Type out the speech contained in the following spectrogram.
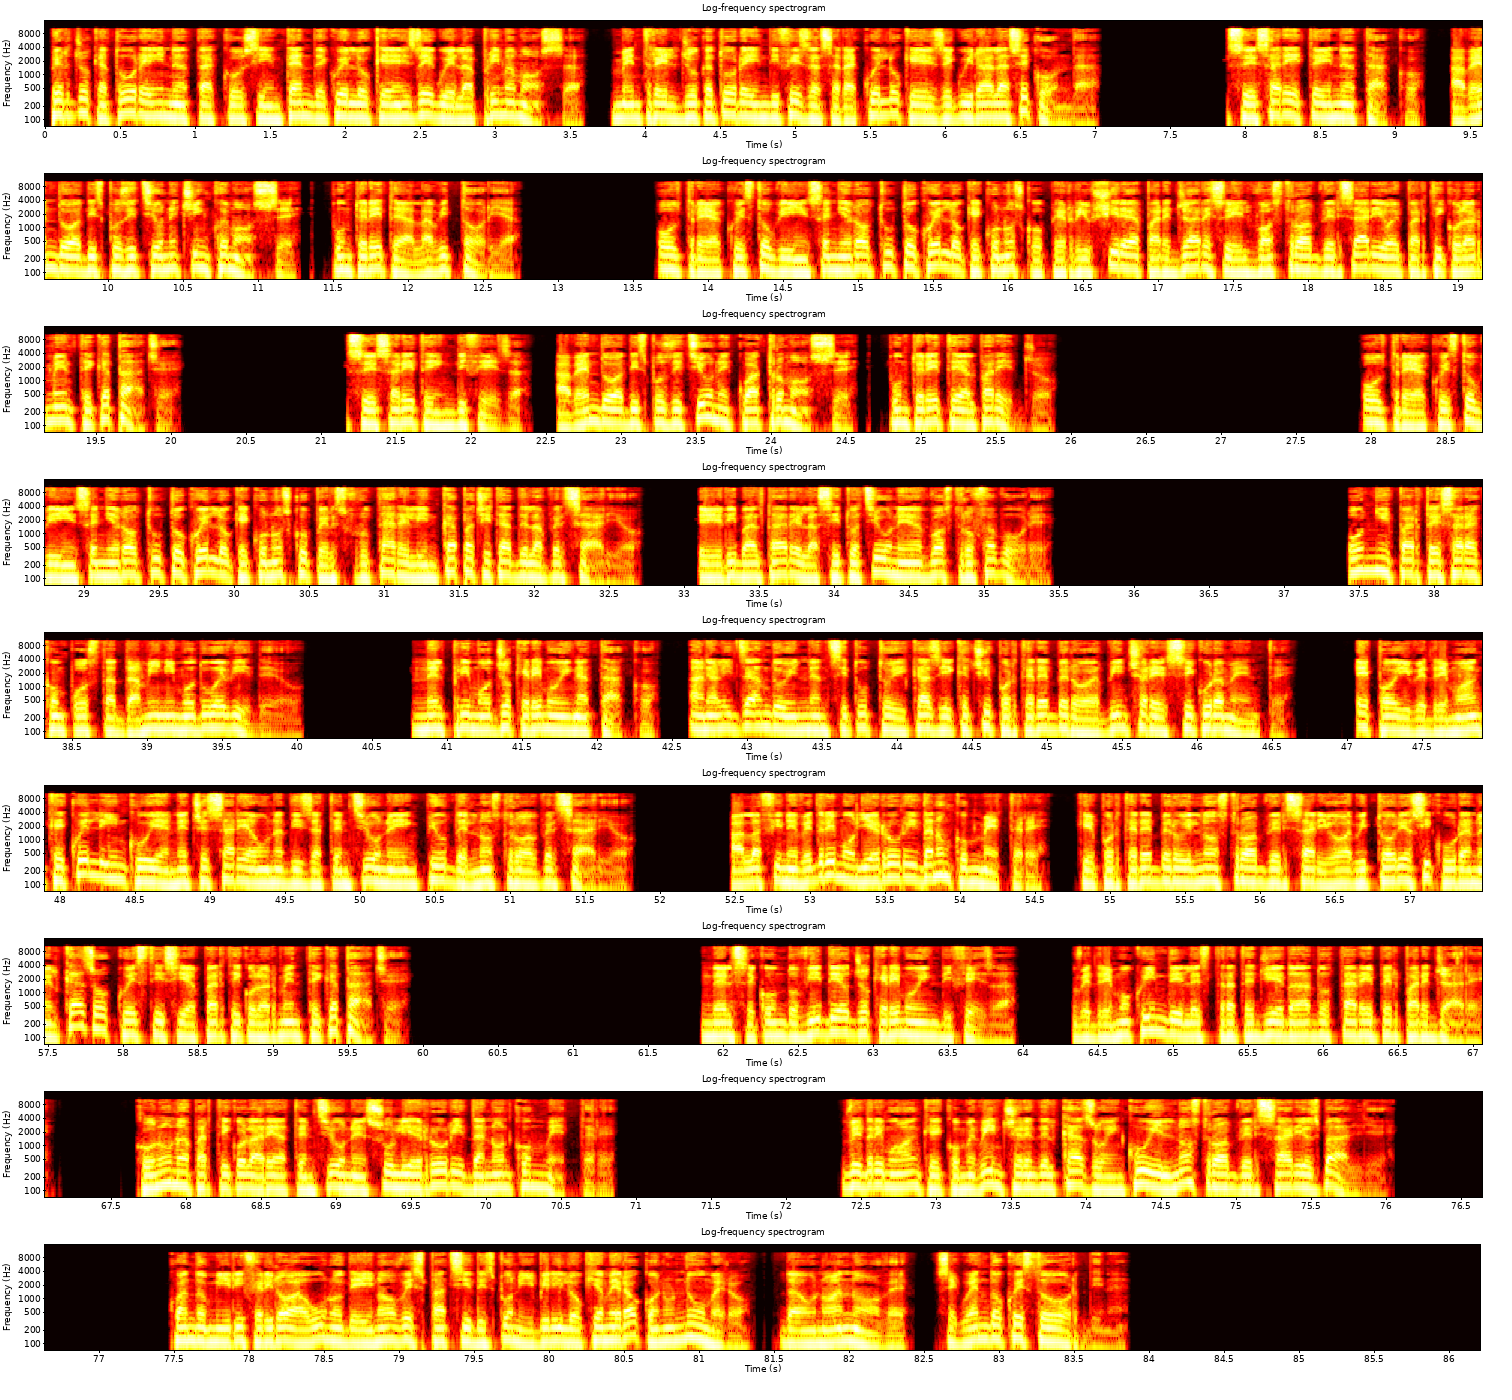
Per giocatore in attacco si intende quello che esegue la prima mossa, mentre il giocatore in difesa sarà quello che eseguirà la seconda. Se sarete in attacco, avendo a disposizione 5 mosse, punterete alla vittoria. Oltre a questo vi insegnerò tutto quello che conosco per riuscire a pareggiare se il vostro avversario è particolarmente capace. Se sarete in difesa, avendo a disposizione 4 mosse, punterete al pareggio. Oltre a questo vi insegnerò tutto quello che conosco per sfruttare l'incapacità dell'avversario e ribaltare la situazione a vostro favore. Ogni parte sarà composta da minimo due video. Nel primo giocheremo in attacco, analizzando innanzitutto i casi che ci porterebbero a vincere sicuramente. E poi vedremo anche quelli in cui è necessaria una disattenzione in più del nostro avversario. Alla fine vedremo gli errori da non commettere, che porterebbero il nostro avversario a vittoria sicura nel caso questi sia particolarmente capace. Nel secondo video giocheremo in difesa. Vedremo quindi le strategie da adottare per pareggiare. Con una particolare attenzione sugli errori da non commettere. Vedremo anche come vincere nel caso in cui il nostro avversario sbagli. Quando mi riferirò a uno dei nove spazi disponibili lo chiamerò con un numero, da 1 a 9, seguendo questo ordine.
